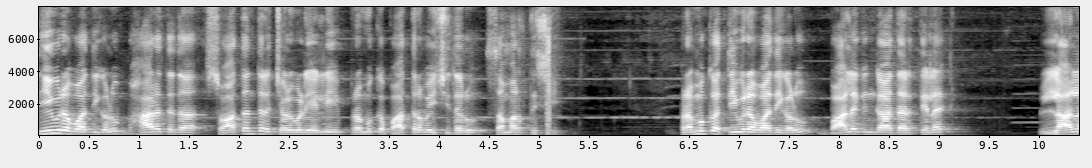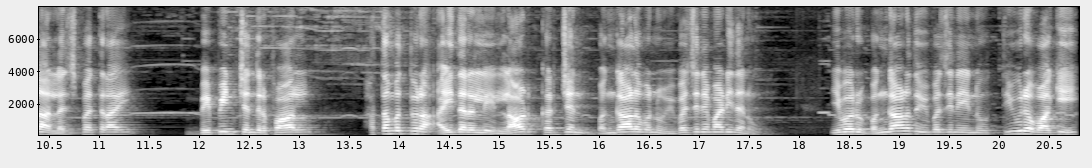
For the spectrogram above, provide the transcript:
ತೀವ್ರವಾದಿಗಳು ಭಾರತದ ಸ್ವಾತಂತ್ರ್ಯ ಚಳವಳಿಯಲ್ಲಿ ಪ್ರಮುಖ ಪಾತ್ರ ವಹಿಸಿದರು ಸಮರ್ಥಿಸಿ. ಪ್ರಮುಖ ತೀವ್ರವಾದಿಗಳು ಬಾಲಗಂಗಾಧರ್ ತಿಲಕ್, ಲಾಲಾ ಲಜಪತ್ ರಾಯ್, ಬಿಪಿನ್ ಚಂದ್ರ ಪಾಲ್ ಹತ್ತೊಂಬತ್ತು ನೂರ ಐದರಲ್ಲಿ ಲಾರ್ಡ್ ಕರ್ಜನ್ ಬಂಗಾಳವನ್ನು ವಿಭಜನೆ ಮಾಡಿದನು. ಇವರು ಬಂಗಾಳದ ವಿಭಜನೆಯನ್ನು ತೀವ್ರವಾಗಿ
